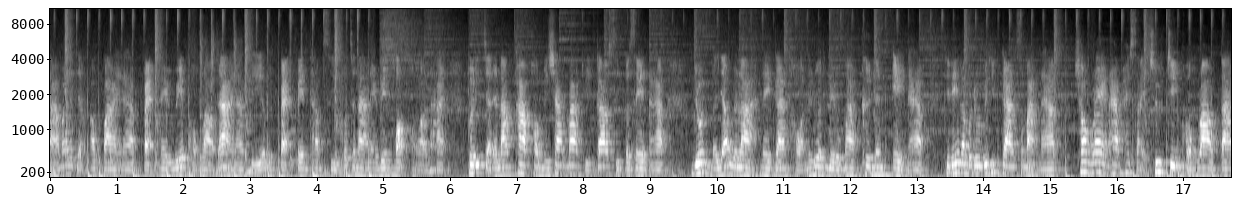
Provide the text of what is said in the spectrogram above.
สามารถที่จะเอาไปนะครับแปะในเว็บของเราได้นะครับหรือเอาไปแปะเป็นทำสื่อโฆษณาในเว็บบล็อกของเราได้ เพื่อที่จะได้รับค่าคอมมิชชั่นมากถึง 90%นะครับย่นระยะเวลาในการถอนได้รวดเร็วมากขึ้นนั่นเองนะครับ ทีนี้เรามาดูวิธีการสมัครนะครับ ช่องแรกนะครับให้ใส่ชื่อจริงของเราตาม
